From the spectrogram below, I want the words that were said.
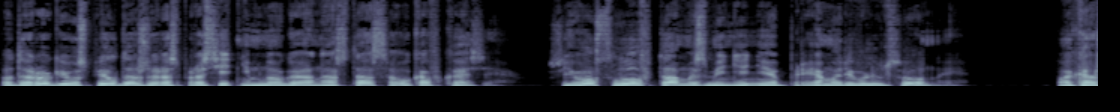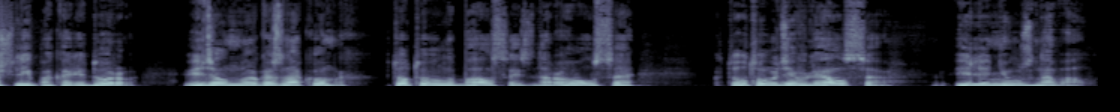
По дороге успел даже расспросить немного Анастаса о Кавказе. С его слов, там изменения прямо революционные. Пока шли по коридору, видел много знакомых. Кто-то улыбался и здоровался, кто-то удивлялся или не узнавал.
